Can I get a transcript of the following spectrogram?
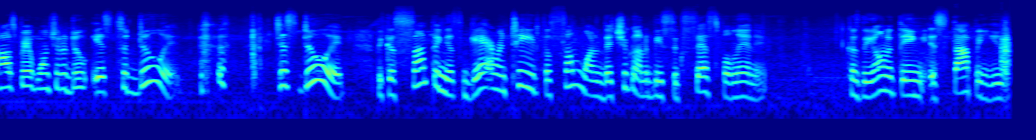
all Spirit wants you to do is to do it. Just do it because something is guaranteed for someone that you're going to be successful in it. Because the only thing is stopping you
